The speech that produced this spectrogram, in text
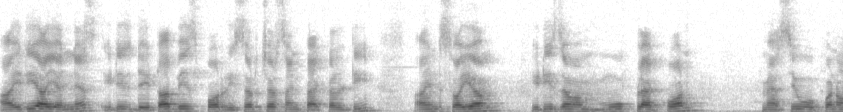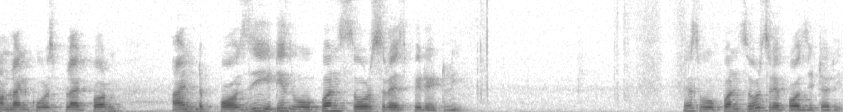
IDINS it is database for researchers and faculty. And Swayam it is a MOOC platform massive open online course platform. And POSI it is open source respiratory. Yes open source repository.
